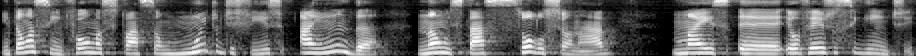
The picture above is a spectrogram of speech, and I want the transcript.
Então, assim, foi uma situação muito difícil, ainda não está solucionado, mas é, eu vejo o seguinte,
